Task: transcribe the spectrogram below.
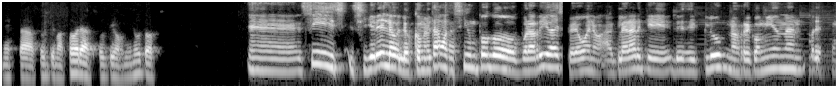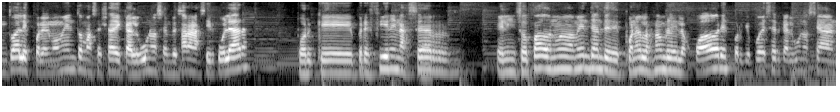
en estas últimas horas, últimos minutos. Eh, sí, si querés los comentamos así un poco por arriba, pero bueno, aclarar que desde el club nos recomiendan nombres puntuales por el momento, más allá de que algunos empezaron a circular, porque prefieren hacer el insopado nuevamente antes de poner los nombres de los jugadores, porque puede ser que algunos sean,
